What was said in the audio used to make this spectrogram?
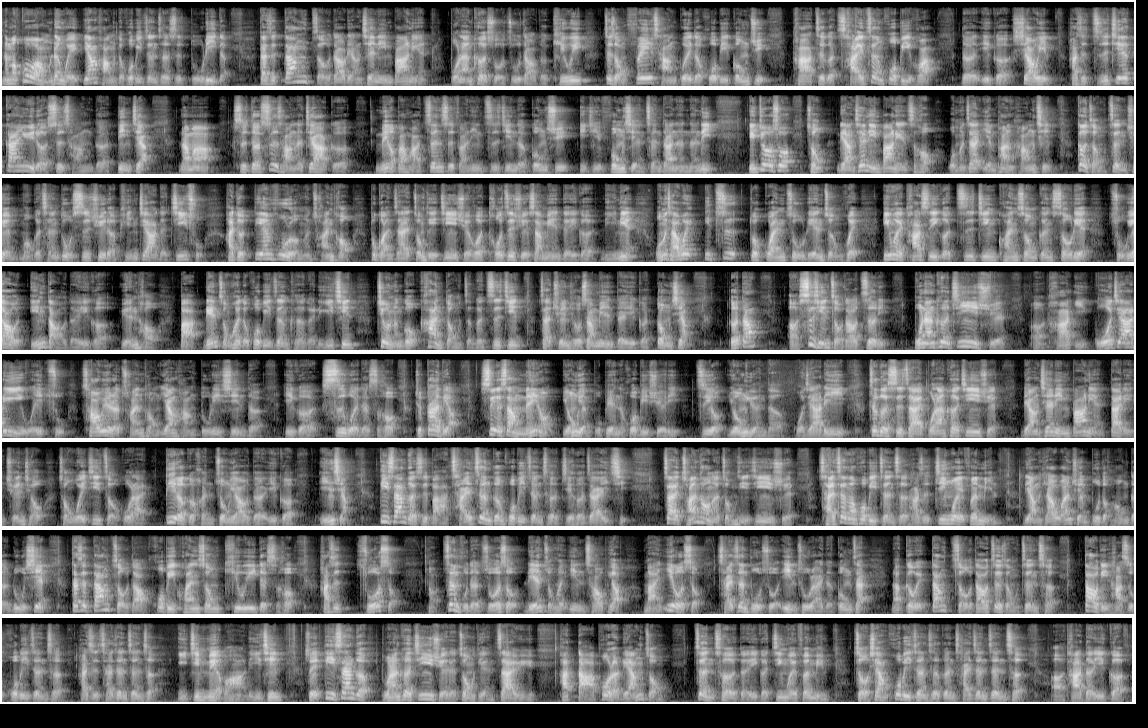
那么过往我们认为央行的货币政策是独立的，但是当走到两千零八年。伯南克所主导的 QE 这种非常规的货币工具，它这个财政货币化的一个效应，它是直接干预了市场的定价，那么使得市场的价格没有办法真实反映资金的供需以及风险承担的能力。也就是说，从两千零八年之后，我们在研判行情，各种证券某个程度失去了评价的基础，它就颠覆了我们传统，不管在总体经济学或投资学上面的一个理念，我们才会一直都关注联准会，因为它是一个资金宽松跟收敛主要引导的一个源头，把联总会的货币政策给厘清，就能够看懂整个资金在全球上面的一个动向，而当。呃，事情走到这里，伯南克经济学，呃，它以国家利益为主，超越了传统央行独立性的一个思维的时候，就代表世界上没有永远不变的货币学理，只有永远的国家利益。这个是在伯南克经济学两千零八年带领全球从危机走过来第二个很重要的一个影响。第三个是把财政跟货币政策结合在一起，在传统的总体经济学。财政跟货币政策，它是泾渭分明，两条完全不同的路线。但是当走到货币宽松 QE 的时候，它是左手哦，政府的左手联总会印钞票，买右手财政部所印出来的公债。那各位，当走到这种政策，到底它是货币政策还是财政政策，已经没有办法厘清。所以第三个普兰克经济学的重点在于，它打破了两种政策的一个泾渭分明。走向货币政策跟财政政策啊，它的一个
